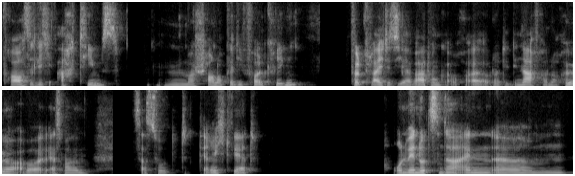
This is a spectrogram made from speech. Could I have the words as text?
voraussichtlich acht Teams. Mal schauen, ob wir die voll kriegen. Vielleicht ist die Erwartung auch äh, oder die, die Nachfrage noch höher, aber erstmal ist das so der Richtwert. Und wir nutzen da ein ähm,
